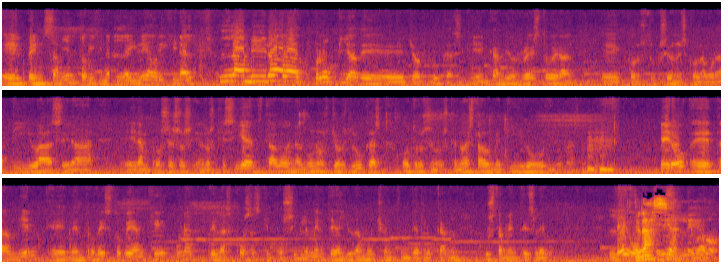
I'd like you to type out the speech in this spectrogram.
el pensamiento original, la idea original, la mirada propia de George Lucas. Y en cambio el resto eran eh, construcciones colaborativas, era, eran procesos en los que sí ha estado en algunos George Lucas, otros en los que no ha estado metido y demás. Pero eh, también eh, dentro de esto vean que una de las cosas que posiblemente ayuda mucho a entender lo canon justamente es Lego. Lego Gracias, va- Lego.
